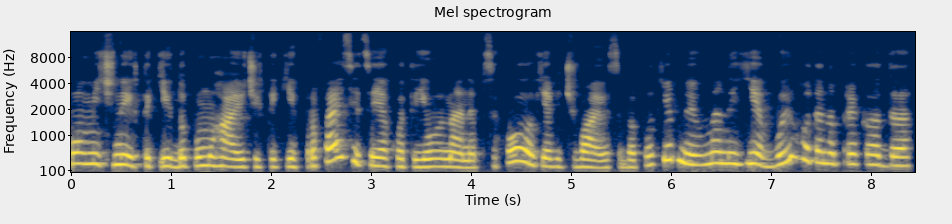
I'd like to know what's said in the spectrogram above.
помічних таких допомагаючих таких професій. Це як от і у мене психолог, я відчуваю себе потрібною. У мене є вигода, наприклад. е,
